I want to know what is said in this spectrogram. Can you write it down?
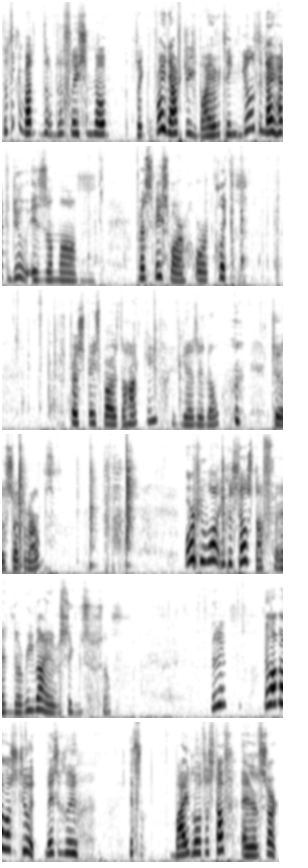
The thing about the deflation mode, like right after you buy everything, the only thing that you have to do is um, um press spacebar or click. Press spacebar is the hotkey, if you guys didn't know, to start the rounds. Or if you want, you can sell stuff and uh, rebuy things. So, there's not that much to it. Basically, it's buy loads of stuff and then start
